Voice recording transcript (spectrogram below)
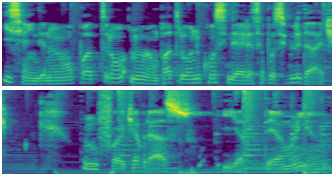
e se ainda não é um, patrono, não é um patrono, considere essa possibilidade. Um forte abraço e até amanhã.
